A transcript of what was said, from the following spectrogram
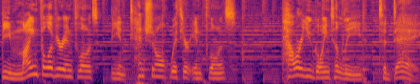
Be mindful of your influence, be intentional with your influence. How are you going to lead today?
